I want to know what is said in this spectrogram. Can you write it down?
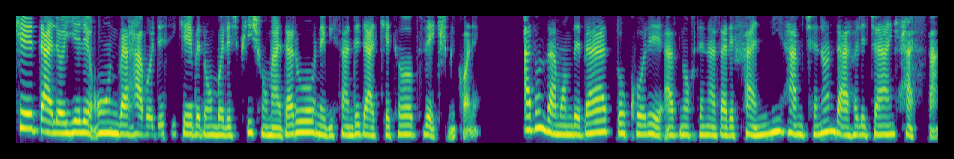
که دلایل اون و حوادثی که به دنبالش پیش اومده رو نویسنده در کتاب ذکر می‌کنه. از اون زمان به بعد دو کره از نقطه نظر فنی همچنان در حال جنگ هستن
